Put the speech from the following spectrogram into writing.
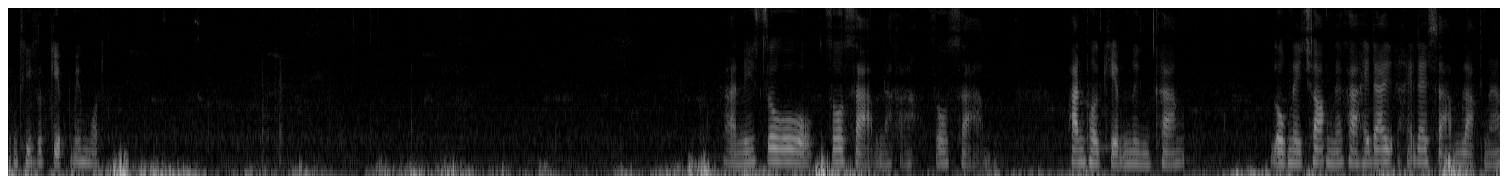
บางทีก็เก็บไม่หมด อันนี้โซ่โซ่สามนะคะ โซ่สามพันหัวเข็มหนึ่งครั้ง ลงในช่องนะคะ ให้ได้ให้ได้สามหลักนะ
